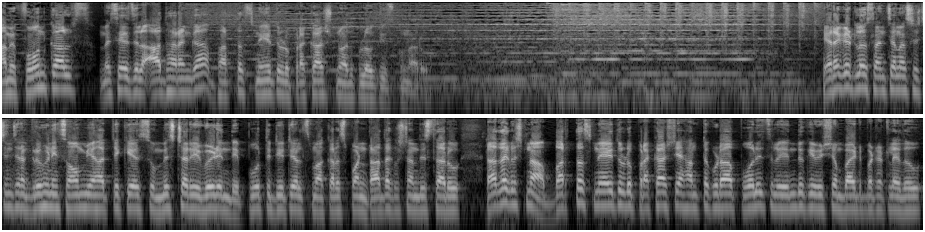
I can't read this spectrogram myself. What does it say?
ఆమె ఫోన్ కాల్స్ మెసేజ్ల ఆధారంగా భర్త స్నేహితుడు ప్రకాష్ను అదుపులోకి తీసుకున్నారు. ఎర్రగడ్డలో సంచలనం సృష్టించిన గృహిణి సౌమ్య హత్య కేసు మిస్టరీ వీడింది. పూర్తి డీటెయిల్స్ మా కరస్పాండెంట్ రాధాకృష్ణ అందిస్తారు. రాధాకృష్ణ భర్త స్నేహితుడు ప్రకాష్ హంత కూడా పోలీసులు ఎందుకు ఈ విషయం బయటపెట్టట్లేదు?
